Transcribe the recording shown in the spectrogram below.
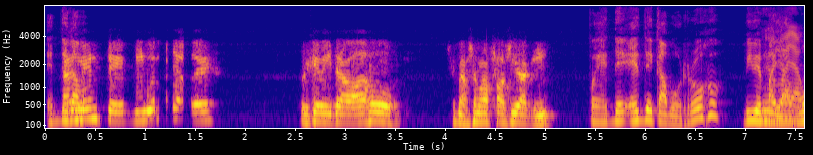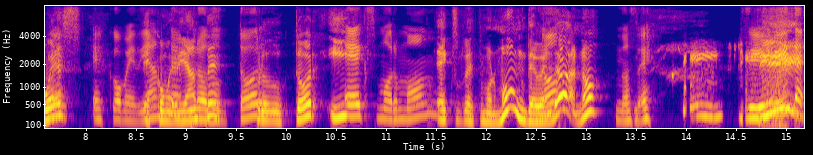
es de Cabo- Realmente vivo en Mayagüez porque mi trabajo se me hace más fácil aquí. pues es de, es de Cabo Rojo, vive en Mayagüez, Es comediante, es comediante, productor, productor y ex mormón. ex, ex mormón, de ¿No? verdad, ¿no? No sé. Sí, Sí, ¿viste?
